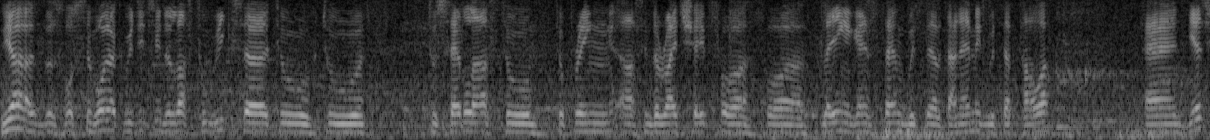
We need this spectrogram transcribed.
Yeah, this was the work we did in the last two weeks uh, to to to settle us, to to bring us in the right shape for for playing against them with their dynamic, with their power. And yes,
